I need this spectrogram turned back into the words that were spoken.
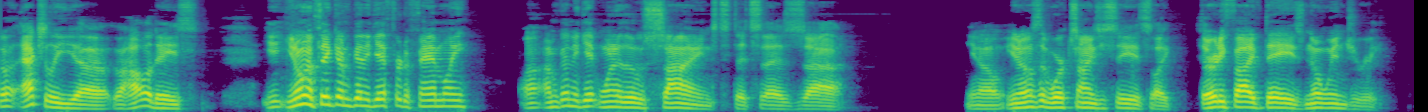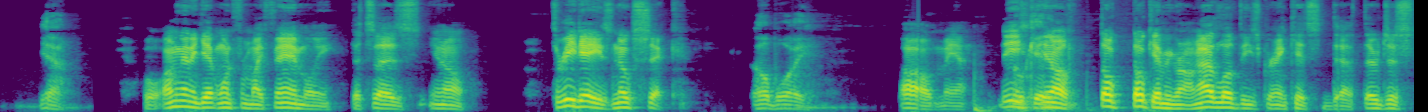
Uh, actually, uh, the holidays. You, you know what I think I'm going to get for the family? Uh, I'm going to get one of those signs that says, uh, you know, you know the work signs you see. It's like 35 days, no injury. Yeah. Well, I'm going to get one from my family that says, you know, three days, no sick. Oh boy. Oh man, these Okay. you know don't don't get me wrong. I love these grandkids to death. They're just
